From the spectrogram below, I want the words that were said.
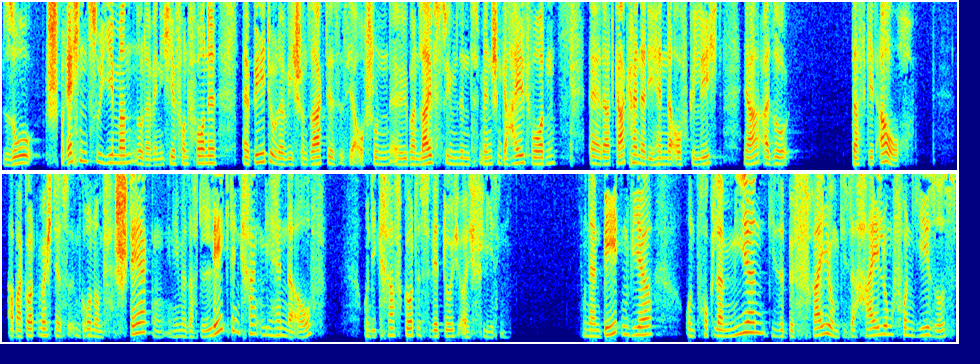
so sprechen zu jemanden oder wenn ich hier von vorne äh, bete oder wie ich schon sagte, es ist ja auch schon äh, über einen Livestream sind Menschen geheilt worden, äh, da hat gar keiner die Hände aufgelegt. Ja, also das geht auch. Aber Gott möchte es im Grunde genommen verstärken, indem er sagt, legt den Kranken die Hände auf und die Kraft Gottes wird durch euch fließen. Und dann beten wir und proklamieren diese Befreiung, diese Heilung von Jesus,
